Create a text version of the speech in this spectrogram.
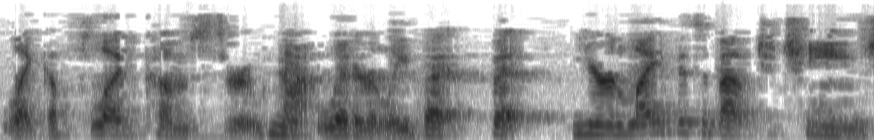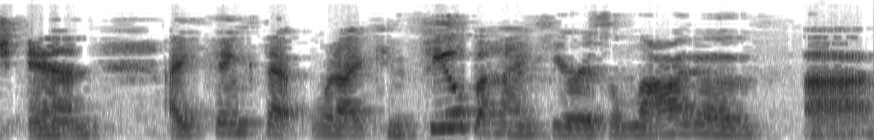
like a flood comes through, not literally, but but your life is about to change. And I think that what I can feel behind here is a lot of uh,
